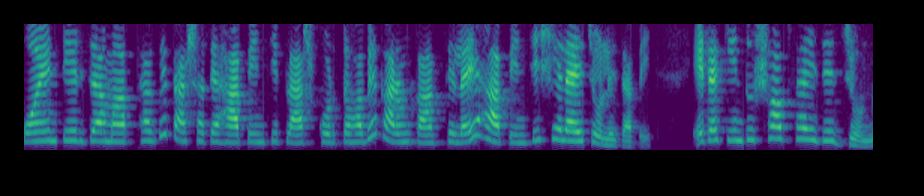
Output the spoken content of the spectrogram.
পয়েন্টের যা মাপ থাকবে তার সাথে হাফ ইঞ্চি প্লাস করতে হবে, কারণ কাঁচ সেলাইয়ে হাফ ইঞ্চি সেলাই চলে যাবে। এটা কিন্তু সব সাইজের জন্য।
